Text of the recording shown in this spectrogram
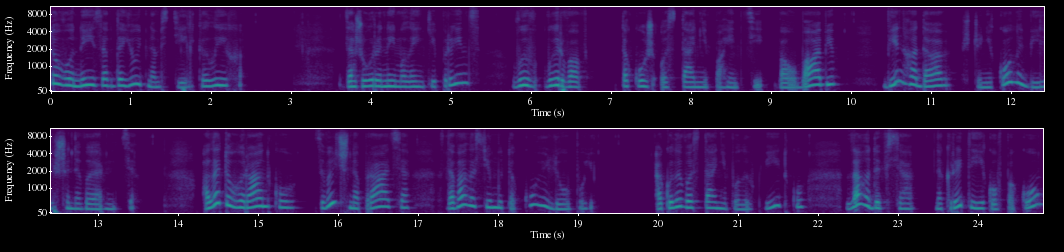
то вони й завдають нам стільки лиха. Зажурений маленький принц вирвав також останні пагінці баобабів, він гадав, що ніколи більше не вернеться. Але того ранку звична праця здавалась йому такою любою. А коли востаннє полив квітку, лагодився накрити її ковпаком,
